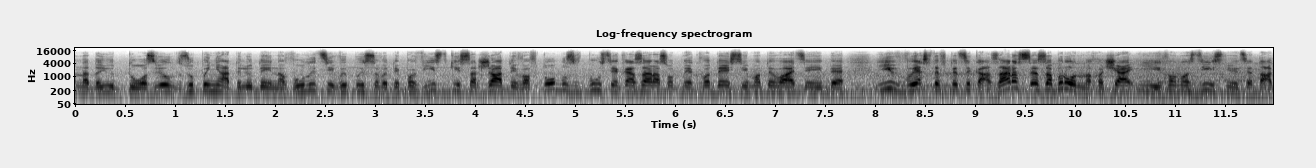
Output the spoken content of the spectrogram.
надають дозвіл зупиняти людей на вулиці, виписувати повістки, саджати в автобус, в бус, яка зараз, от як в Одесі, мотивація йде, і ввести в ТЦК. Зараз це заборонено, хоча і воно здійснюється так.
